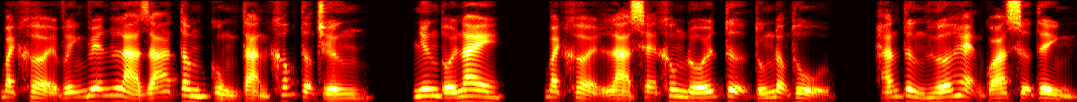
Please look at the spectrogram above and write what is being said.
Bạch Khởi vĩnh viễn là dã tâm cùng tàn khốc tượng trưng, nhưng tối nay, Bạch Khởi là sẽ không đối tự túng động thủ, hắn từng hứa hẹn quá sự tình,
